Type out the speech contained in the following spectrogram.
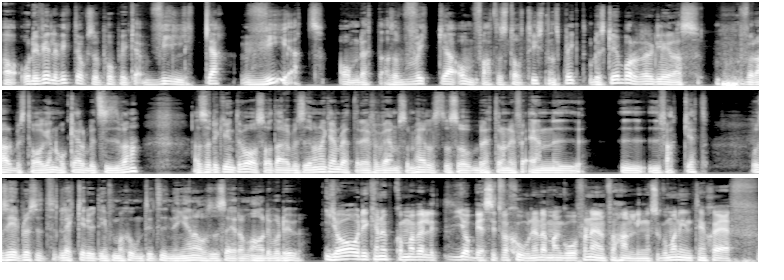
Ja, och det är väldigt viktigt också att påpeka vilka vet om detta, alltså vilka omfattas av tystnadsplikt. Och det ska ju bara regleras för arbetstagaren och arbetsgivarna. Alltså det kan ju inte vara så att arbetsgivarna kan berätta det för vem som helst och så berättar de det för en i, i, i facket. Och så helt plötsligt läcker ut information till tidningarna och så säger de, ja det var du. Ja, och det kan uppkomma väldigt jobbiga situationer där man går från en förhandling och så går man in till en chef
